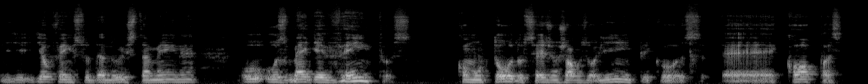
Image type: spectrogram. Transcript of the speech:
e eu venho estudando isso também, né? os mega eventos como um todo, sejam Jogos Olímpicos, é, Copas,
